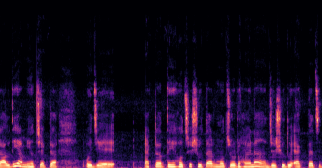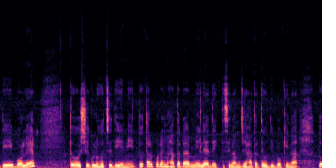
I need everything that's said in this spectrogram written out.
ডাল দিয়ে আমি হচ্ছে একটা ওই যে একটাতে হচ্ছে সুতার মোচড় হয় না, যে শুধু এক প্যাচ দিয়েই বলে, তো সেগুলো হচ্ছে দিয়ে নিই। তো তারপরে আমি হাতাটা মেলে দেখতেছিলাম যে হাতাতেও দিব কি না তো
